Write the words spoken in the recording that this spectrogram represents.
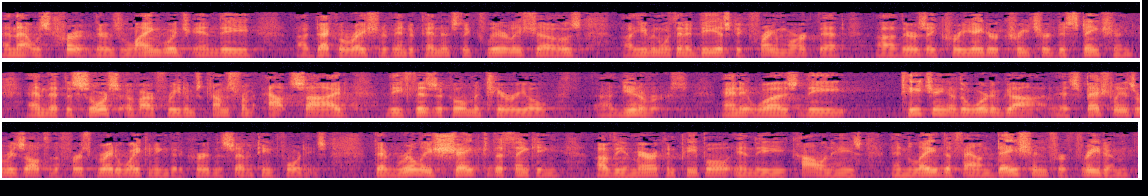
And that was true. There's language in the uh, Declaration of Independence that clearly shows, uh, even within a deistic framework, that uh, there's a creator creature distinction and that the source of our freedoms comes from outside the physical material uh, universe. And it was the teaching of the Word of God, especially as a result of the First Great Awakening that occurred in the 1740s, that really shaped the thinking of the American people in the colonies and laid the foundation for freedom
